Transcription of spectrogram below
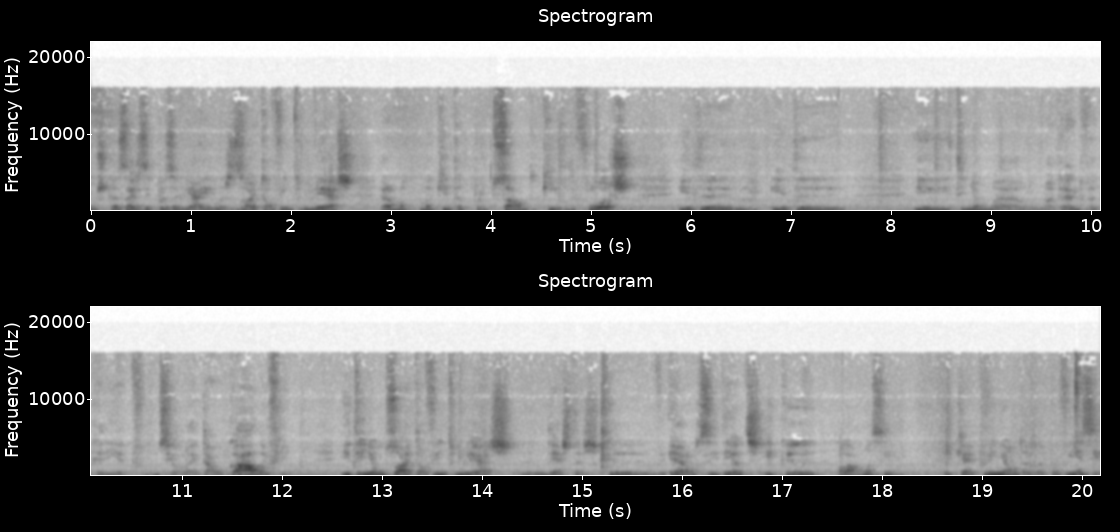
uns caseiros e depois havia aí umas 18 ou 20 mulheres, era uma, uma quinta de produção de, de flores e de, e de e tinha uma, uma grande vacaria que fornecia o leite ao local, enfim. E tinham 18 ou 20 mulheres eh, destas que eram residentes e que falavam assim, e que vinham da, da província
